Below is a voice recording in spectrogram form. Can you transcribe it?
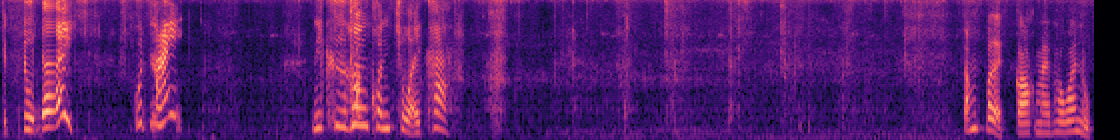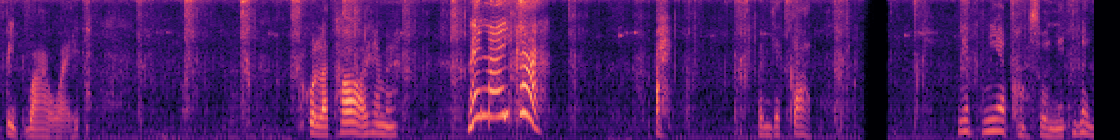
จ็บจุดเลยกุดไนนี่คือห้องคนสวยค่ะ ต้องเปิดก๊อกไหมเพราะว่าหนูปิดวาล์วไว้ คนละท่อใช่ไหมไหนๆค่ะ ไป บรรยากาศ เงียบๆของสวนนิดหนึ่ง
